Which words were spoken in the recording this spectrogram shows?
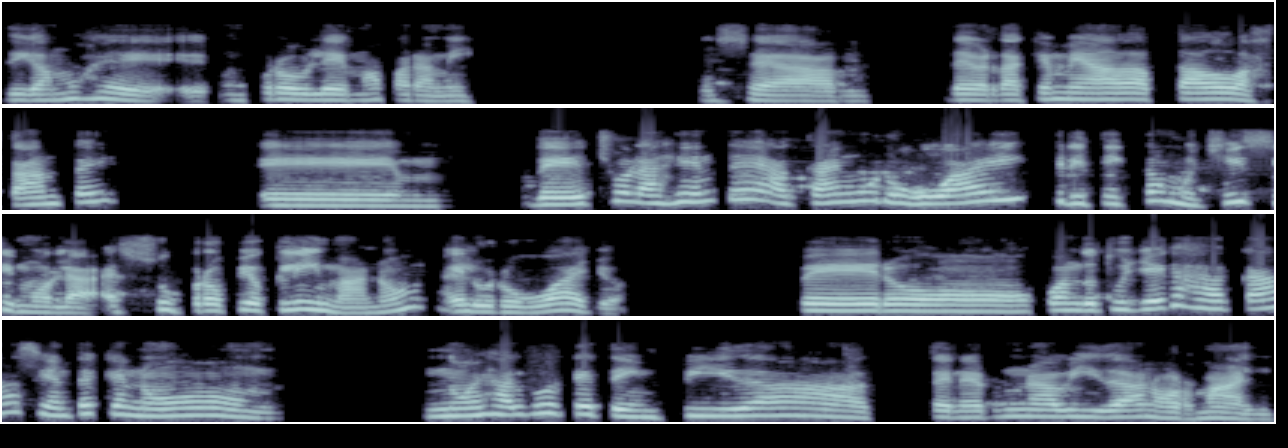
digamos, eh, un problema para mí. O sea, de verdad que me ha adaptado bastante. de hecho, la gente acá en Uruguay critica muchísimo su propio clima, ¿no? El uruguayo. Pero cuando tú llegas acá, sientes que no, no es algo que te impida tener una vida normal,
